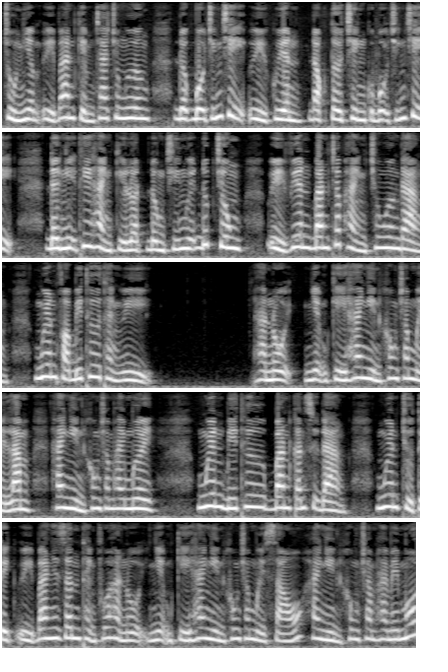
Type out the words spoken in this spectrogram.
chủ nhiệm Ủy ban Kiểm tra Trung ương, được Bộ Chính trị ủy quyền đọc tờ trình của Bộ Chính trị, đề nghị thi hành kỷ luật đồng chí Nguyễn Đức Trung, Ủy viên Ban chấp hành Trung ương Đảng, nguyên Phó Bí thư Thành ủy, Hà Nội nhiệm kỳ 2015-2020, nguyên Bí thư Ban cán sự Đảng, nguyên Chủ tịch Ủy ban nhân dân thành phố Hà Nội nhiệm kỳ 2016-2021.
